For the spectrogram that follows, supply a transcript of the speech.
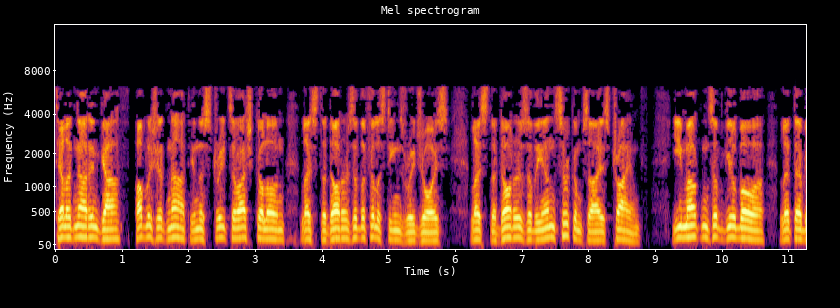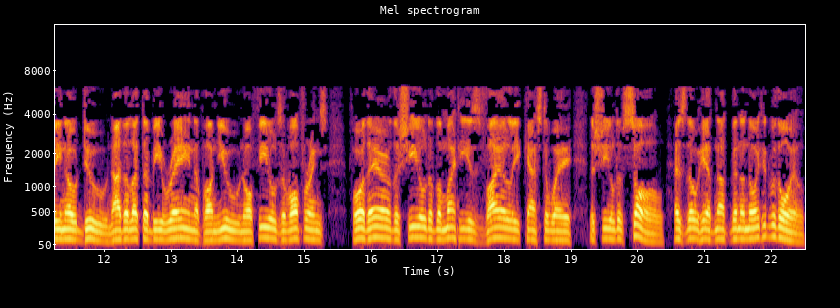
Tell it not in Gath, publish it not in the streets of Ashkelon, lest the daughters of the Philistines rejoice, lest the daughters of the uncircumcised triumph. Ye mountains of Gilboa, let there be no dew, neither let there be rain upon you, nor fields of offerings, for there the shield of the mighty is vilely cast away, the shield of Saul, as though he had not been anointed with oil.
